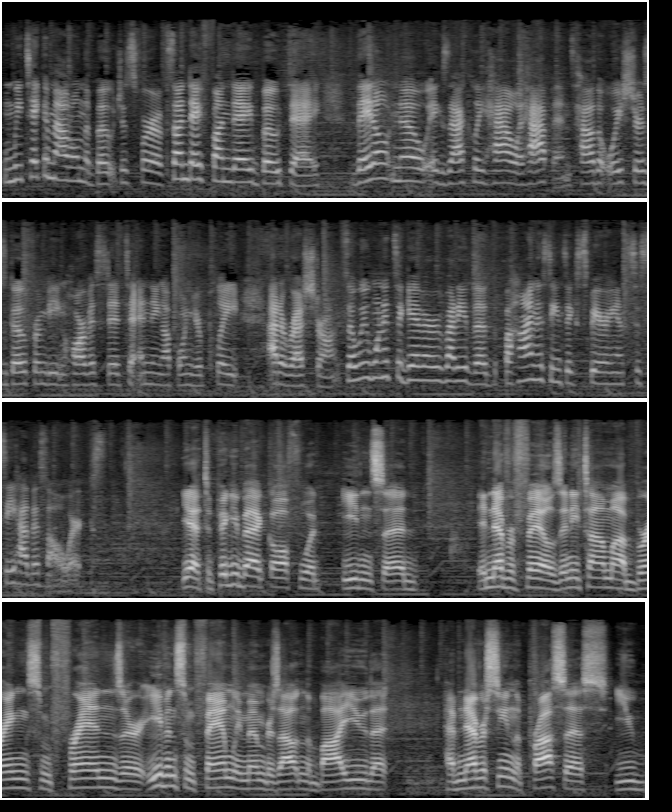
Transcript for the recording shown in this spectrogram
when we take them out on the boat just for a Sunday fun day, boat day, they don't know exactly how it happens, how the oysters go from being harvested to ending up on your plate at a restaurant. So we wanted to give everybody the behind the scenes experience to see how this all works. Yeah, to piggyback off what Eden said, it never fails. Anytime I bring some friends or even some family members out in the bayou that have never seen the process, you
